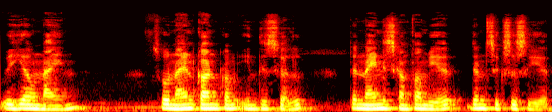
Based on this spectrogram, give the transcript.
we have 9 so 9 can't come in this cell. Then 9 is confirmed here. Then 6 is here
